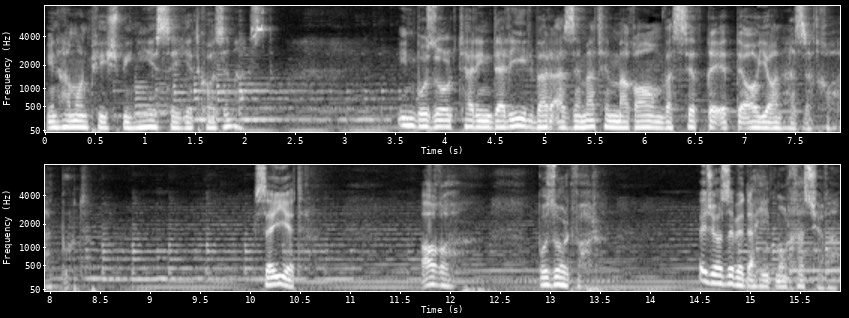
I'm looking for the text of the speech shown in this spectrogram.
این همان پیشبینی سید کازم است. این بزرگترین دلیل بر عظمت مقام و صدق ادعای آن حضرت خواهد بود. سید آقا بزرگوار. اجازه بدهید مرخص شوم.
